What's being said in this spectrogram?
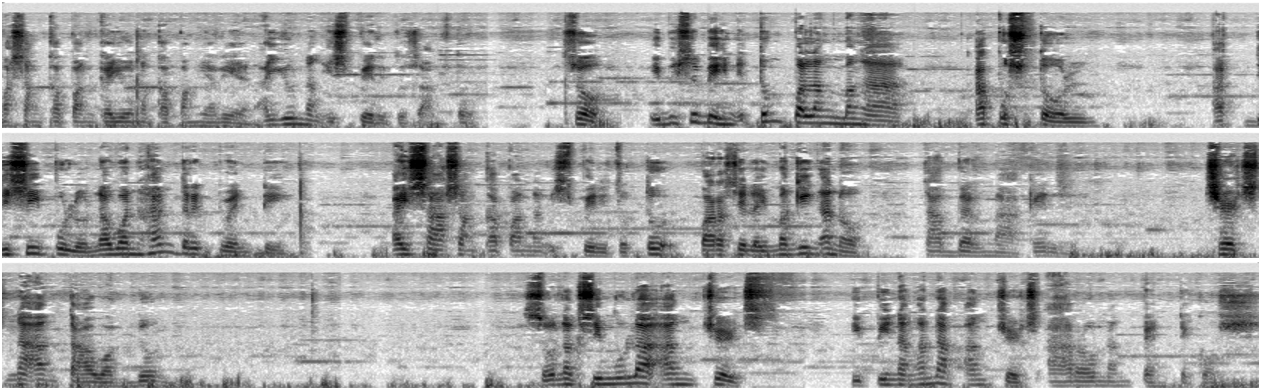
masangkapan kayo ng kapangyarihan. Ayun ang Espiritu Santo. So, ibig sabihin, itong palang mga apostol at disipulo na 120 ay sasangkapan ng Espiritu to, para sila maging ano, tabernacle. Church na ang tawag doon. So, nagsimula ang church, ipinanganak ang church araw ng Pentecost.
